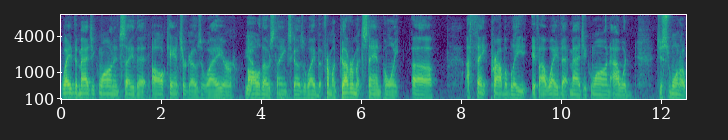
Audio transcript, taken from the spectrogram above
wave the magic wand and say that all cancer goes away or Yeah. all of those things goes away. But from a government standpoint, uh, I think probably if I waved that magic wand, I would just want to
